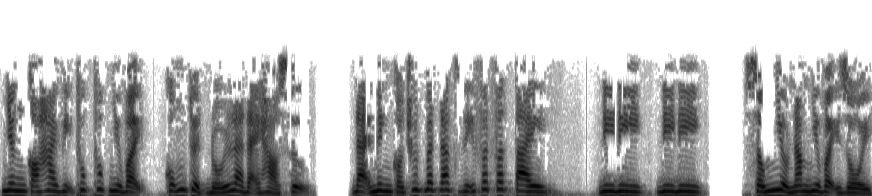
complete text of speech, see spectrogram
Nhưng có hai vị thúc thúc như vậy, cũng tuyệt đối là đại hảo sự. Đại Minh có chút bất đắc dĩ phất phất tay. Đi đi, đi đi. Sống nhiều năm như vậy rồi,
